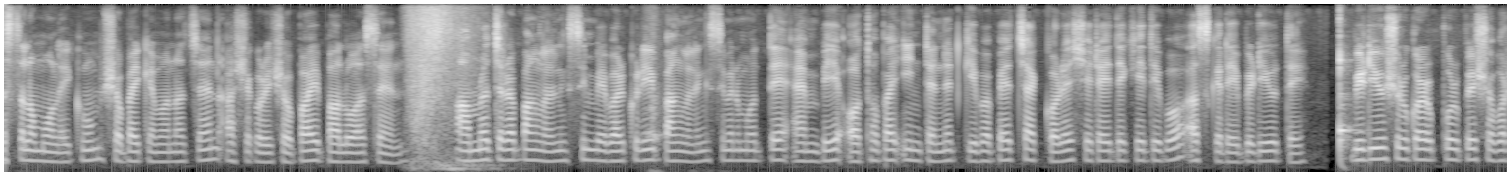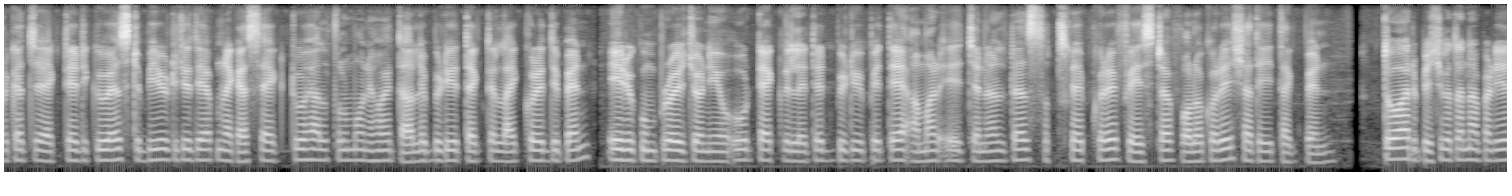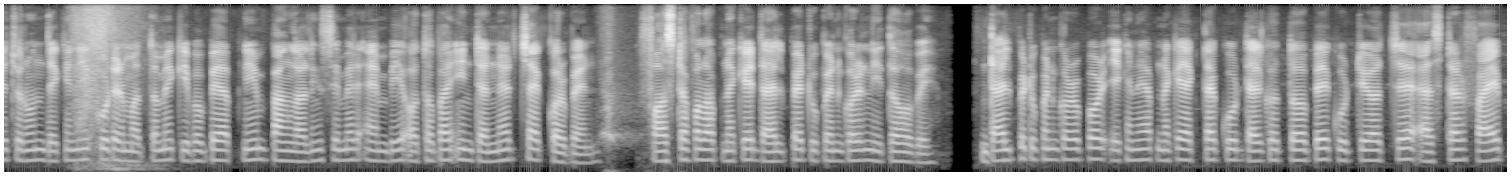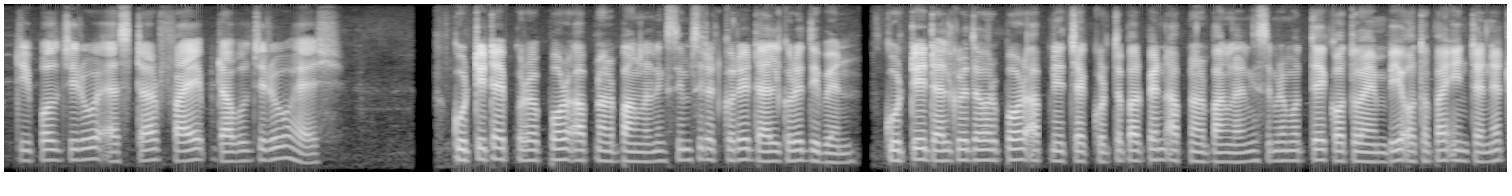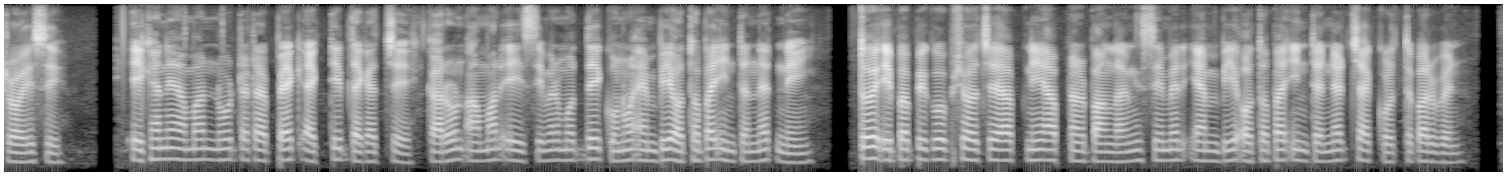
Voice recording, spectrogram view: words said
আসসালামু আলাইকুম, সবাই কেমন আছেন? আশা করি সবাই ভালো আছেন। আমরা যারা বাংলা লিঙ্ক সিম ব্যবহার করি, বাংলা লিঙ্ক সিমের মধ্যে এমবি অথবা ইন্টারনেট কীভাবে চেক করে সেটাই দেখিয়ে দিব আজকের এই ভিডিওতে। ভিডিও শুরু করার পূর্বে সবার কাছে একটা রিকোয়েস্ট ভিডিওটি যদি আপনার কাছে একটু হেল্পফুল মনে হয়, তাহলে ভিডিওতে একটা লাইক করে দিবেন। এইরকম প্রয়োজনীয় ও টেক রিলেটেড ভিডিও পেতে আমার এই চ্যানেলটা সাবস্ক্রাইব করে পেজটা ফলো করে সাথেই থাকবেন। তো আর বেশি কথা না বাড়িয়ে চলুন দেখে নিই কোডের মাধ্যমে কীভাবে আপনি বাংলা লিঙ্ক সিমের এমবি অথবা ইন্টারনেট চেক করবেন। ফার্স্ট অফ অল আপনাকে ডায়াল প্যাড ওপেন করে নিতে হবে। ডায়াল প্যাড ওপেন করার পর এখানে আপনাকে একটা কোড ডায়াল করতে হবে। কোডটি হচ্ছে star five triple zero star five double zero hash কোডটি টাইপ করার পর আপনার বাংলা লিঙ্ক সিম সিলেক্ট করে ডায়াল করে দিবেন। কোডটি ডায়াল করে দেওয়ার পর আপনি চেক করতে পারবেন আপনার বাংলা লিঙ্ক সিমের মধ্যে কত এমবি অথবা ইন্টারনেট রয়েছে। এখানে আমার নো ডাটা প্যাক অ্যাক্টিভ দেখাচ্ছে, কারণ আমার এই সিমের মধ্যে কোনো এমবি অথবা ইন্টারনেট নেই। তো এভাবে খুব সহজে আপনি আপনার বাংলা লিঙ্ক সিমের এমবি অথবা ইন্টারনেট চেক করতে পারবেন।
